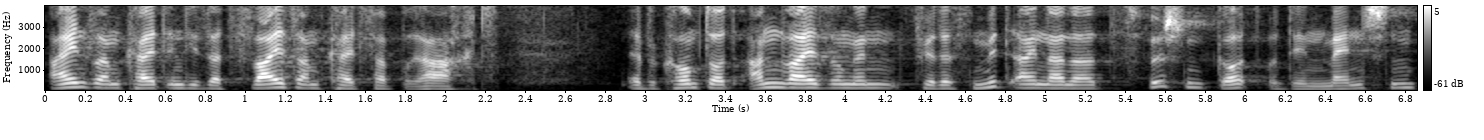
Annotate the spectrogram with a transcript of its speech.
Einsamkeit, in dieser Zweisamkeit verbracht. Er bekommt dort Anweisungen für das Miteinander zwischen Gott und den Menschen,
